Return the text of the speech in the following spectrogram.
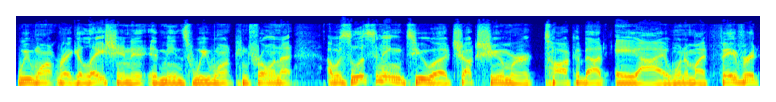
we want regulation, it, it means we want control. And I, I was listening to uh, Chuck Schumer talk about AI, one of my favorite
